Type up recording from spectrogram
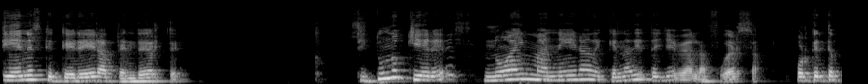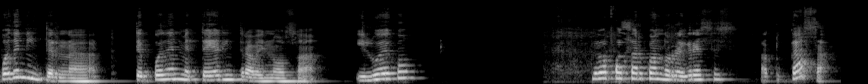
Tienes que querer atenderte. Si tú no quieres, no hay manera de que nadie te lleve a la fuerza, porque te pueden internar, te pueden meter intravenosa y luego, ¿qué va a pasar cuando regreses a tu casa.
